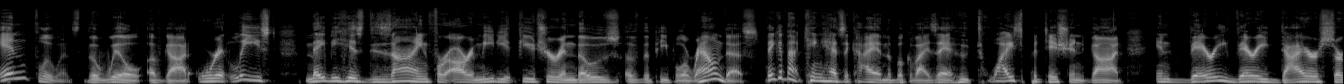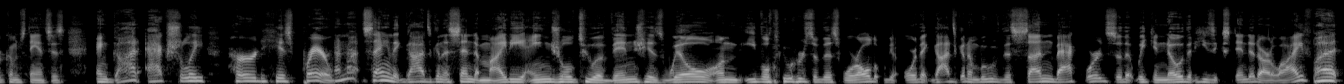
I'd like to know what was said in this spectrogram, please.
influence the will of God, or at least maybe his design for our immediate future and those of the people around us. Think about King Hezekiah in the book of Isaiah, who twice petitioned God in very, very dire circumstances, and God actually heard his prayer. I'm not saying that God's going to send a mighty angel to avenge his will on the evildoers of this world, or that God's going to move the sun backwards so that we can know that he's extended our life, but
